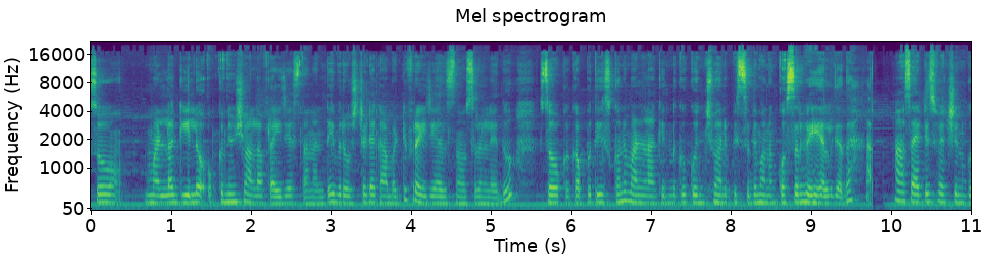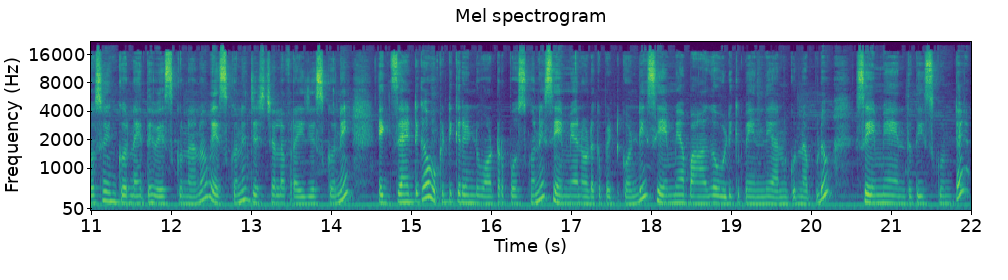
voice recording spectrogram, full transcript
సో మళ్ళీ గీలో ఒక్క నిమిషం అలా ఫ్రై చేస్తానంతే. ఇవి రోస్టెడే కాబట్టి ఫ్రై చేయాల్సిన అవసరం లేదు. సో ఒక కప్పు తీసుకొని మళ్ళీ నాకు ఎందుకు కొంచెం అనిపిస్తుంది మనం కొసరు వేయాలి కదా. ఆ సాటిస్ఫాక్షన్ కోసం ఇంకొన్ని అయితే వేసుకున్నాను. వేసుకొని జస్ట్ అలా ఫ్రై చేసుకొని ఎగ్జాక్ట్గా ఒకటికి రెండు వాటర్ పోసుకొని సేమియాను ఉడకపెట్టుకోండి. సేమియా బాగా ఉడికిపోయింది అనుకున్నప్పుడు సేమియా ఎంత తీసుకుంటే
